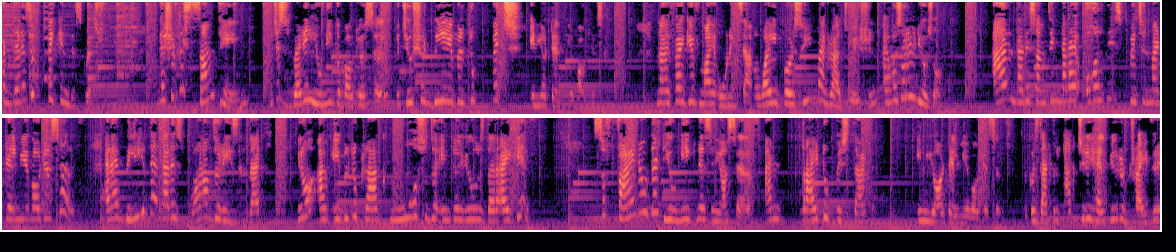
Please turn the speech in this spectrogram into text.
बट देयर इज अ पिक इन दिस क्वेश्चन there should be something which is very unique about yourself which you should be able to pitch in your tell me about yourself. Now, if I give my own example, while pursuing my graduation, I was a radio jockey, and that is something that I always pitch in my tell me about yourself. And i believe that that is one of the reasons that you know i'm able to crack most of the interviews that i give. So find out that uniqueness in yourself and try to pitch that in your tell me about yourself because that will actually help you to drive your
